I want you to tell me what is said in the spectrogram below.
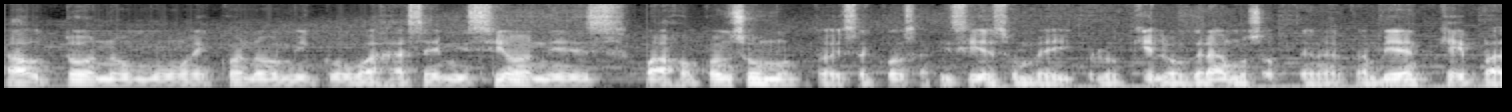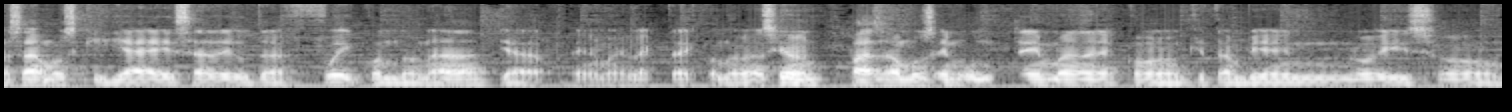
autónomo, económico, bajas emisiones, bajo consumo, toda esa cosa. Y si es un vehículo que logramos obtener también, que pasamos, que ya esa deuda fue condonada, ya tenemos el acta de condonación, pasamos en un tema con, que también lo hizo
